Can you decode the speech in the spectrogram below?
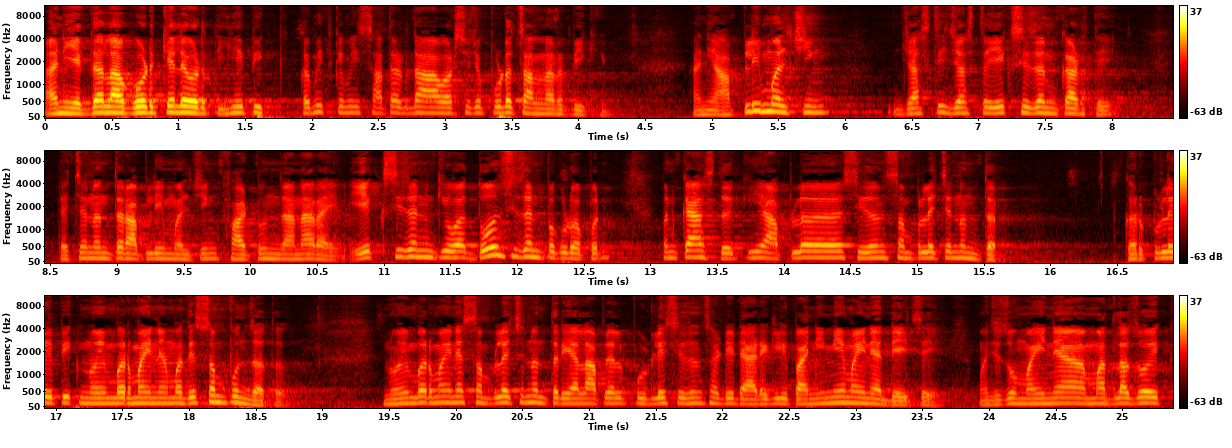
आणि एकदा लागवड केल्यावरती हे पीक कमीत कमी सात आठ दहा वर्षाच्या पुढं चालणारं पीक आहे. आणि आपली मल्चिंग जास्तीत जास्त एक सीझन काढते त्याच्यानंतर आपली मल्चिंग फाटून जाणार आहे. एक सीझन किंवा दोन सीझन पकडू आपण. पण काय असतं की आपलं सीझन संपल्याच्या नंतर करटुलं हे पीक नोव्हेंबर महिन्यामध्ये संपून जातं. नोव्हेंबर महिन्यात संपल्याच्या नंतर याला आपल्याला पुढल्या सीझनसाठी डायरेक्टली पाणी मे महिन्यात द्यायचं आहे म्हणजे जो महिन्यामधला जो एक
